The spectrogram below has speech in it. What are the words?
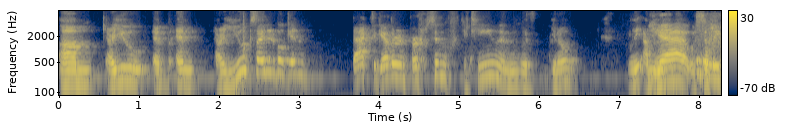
Um, are you and are you excited about getting back together in person with your team and with you know? I mean, yeah, so, leave,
